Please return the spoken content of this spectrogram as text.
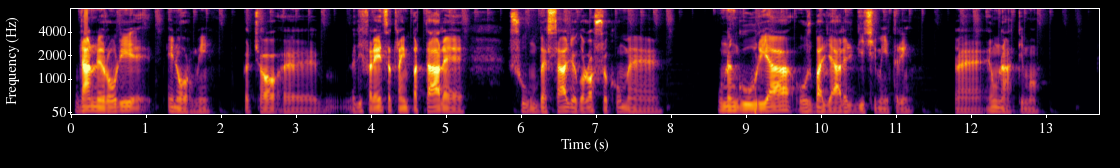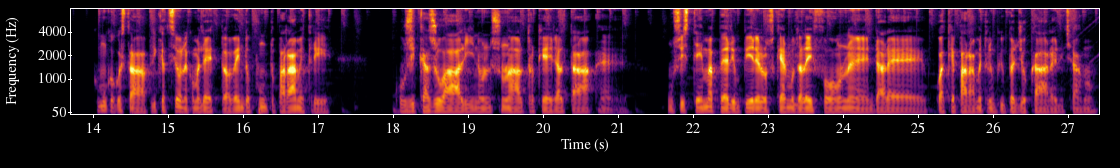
danno errori enormi. Perciò eh, la differenza tra impattare su un bersaglio grosso come un'anguria o sbagliare di 10 metri cioè, è un attimo. Comunque questa applicazione, come detto, avendo appunto parametri così casuali, non sono altro che in realtà eh, un sistema per riempire lo schermo dell'iPhone e dare qualche parametro in più per giocare, diciamo.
